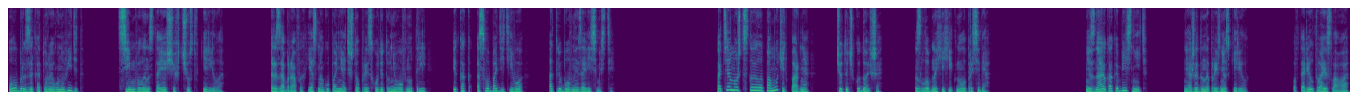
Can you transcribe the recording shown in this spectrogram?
Образы, которые он увидит, символы настоящих чувств Кирилла. Разобрав их, я смогу понять, что происходит у него внутри и как освободить его от любовной зависимости. Хотя, может, стоило помучить парня чуточку дольше. Злобно хихикнула про себя. «Не знаю, как объяснить», — неожиданно произнес Кирилл повторил твои слова,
